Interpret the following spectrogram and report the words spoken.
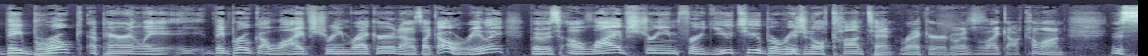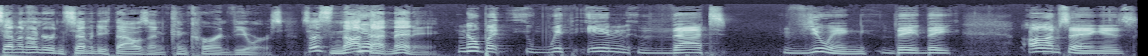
they broke apparently they broke a live stream record. I was like, "Oh, really?" But it was a live stream for YouTube original content record. It was like, "Oh, come on." It was 770,000 concurrent viewers. So it's not Yeah. that many. No, but within that viewing, they they all I'm saying is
